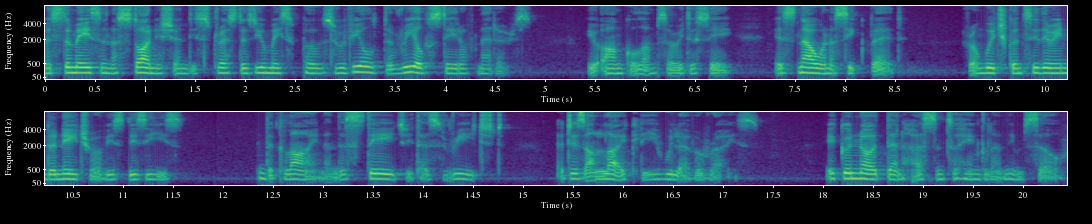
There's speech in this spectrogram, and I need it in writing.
Mr. Mason, astonished and distressed as you may suppose, revealed the real state of matters. Your uncle, I'm sorry to say, is now on a sick bed, from which, considering the nature of his disease, decline, and the stage it has reached, it is unlikely he will ever rise. He could not then hasten to England himself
